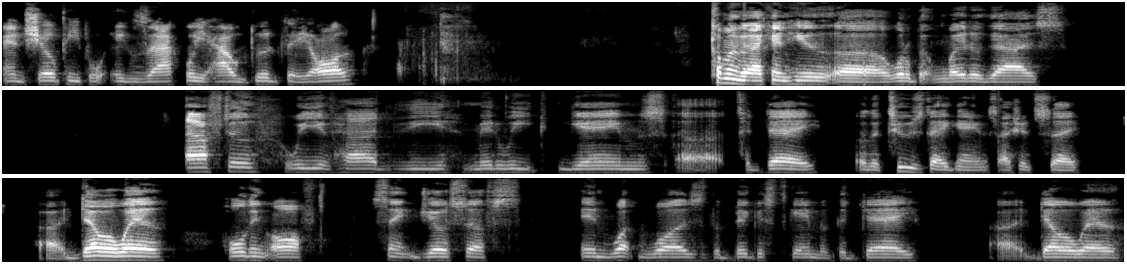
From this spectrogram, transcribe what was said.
and show people exactly how good they are. Coming back in here uh, a little bit later, guys. After we've had the midweek games uh, today, or the Tuesday games, I should say, uh, Delaware holding off St. Joseph's in what was the biggest game of the day. Uh, Delaware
